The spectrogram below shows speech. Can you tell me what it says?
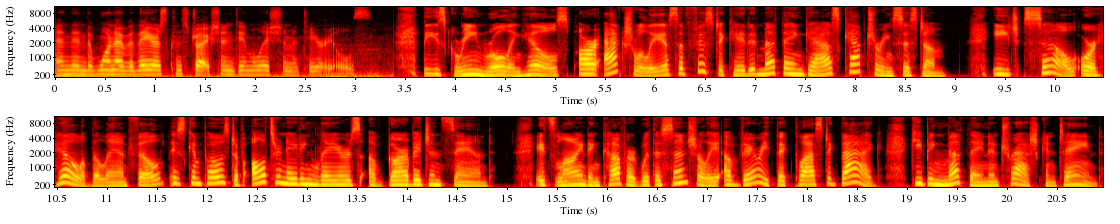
And then the one over there is construction demolition materials. These green rolling hills are actually a sophisticated methane gas capturing system. Each cell or hill of the landfill is composed of alternating layers of garbage and sand. It's lined and covered with essentially a very thick plastic bag, keeping methane and trash contained.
